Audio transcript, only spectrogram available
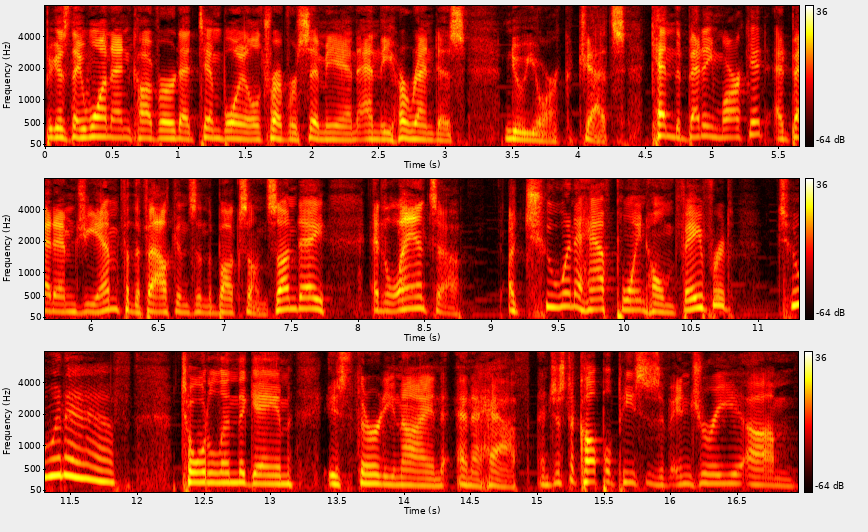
because they won and covered at Tim Boyle, Trevor Siemian, and the horrendous New York Jets. Ken the betting market at BetMGM for the Falcons and the Bucks on Sunday. Atlanta a two and a half point home favorite. Two and a half. Total in the game is 39 and a half. And just a couple pieces of injury um,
